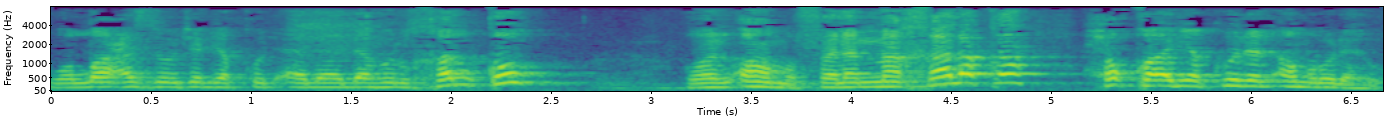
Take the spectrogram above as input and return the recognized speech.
والله عز وجل يقول ألا له الخلق والأمر. فلما خلق حق أن يكون الأمر له.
